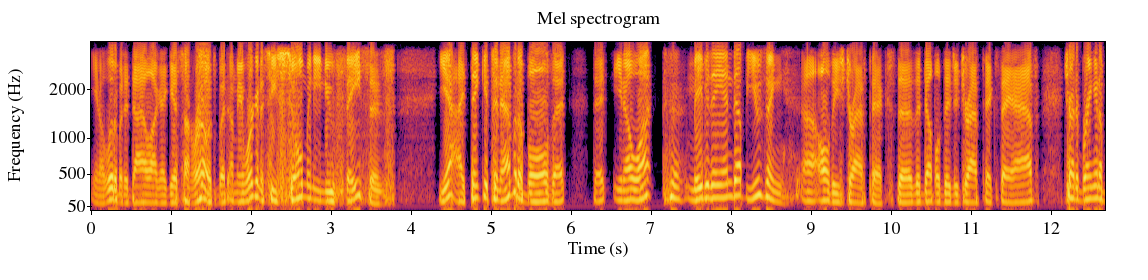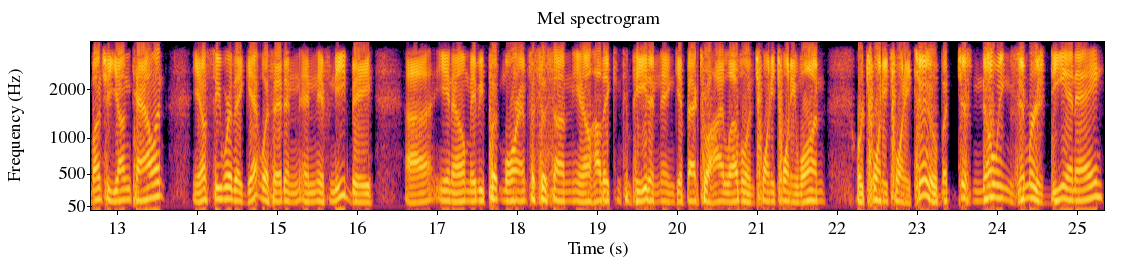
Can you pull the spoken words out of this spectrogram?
you know a little bit of dialogue, I guess, on Rhodes. But I mean, we're going to see so many new faces. Yeah, I think it's inevitable that that you know what maybe they end up using uh, all these draft picks the the double digit draft picks they have try to bring in a bunch of young talent you know see where they get with it and and if need be uh you know maybe put more emphasis on you know how they can compete and, and get back to a high level in 2021 or 2022 but just knowing Zimmer's DNA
